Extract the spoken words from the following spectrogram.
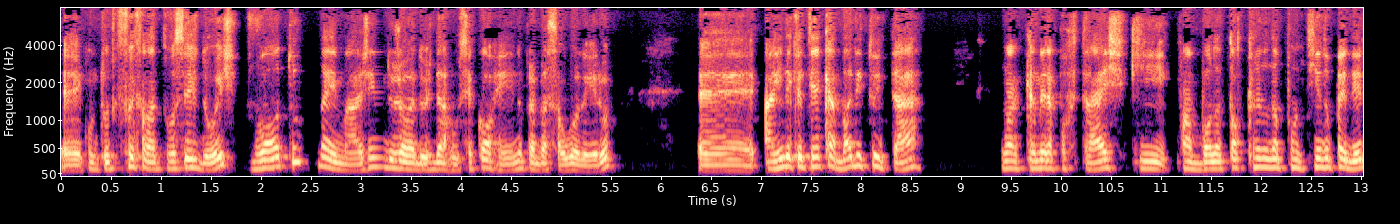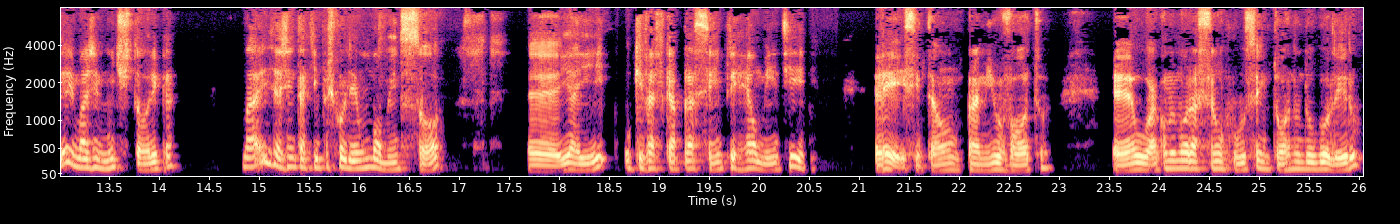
é, com tudo que foi falado por vocês dois. Voto na imagem dos jogadores da Rússia correndo para abraçar o goleiro. É, ainda que eu tenha acabado de twittar uma câmera por trás que com a bola tocando na pontinha do pé dele, é uma imagem muito histórica. Mas a gente está aqui para escolher um momento só. É, e aí, o que vai ficar para sempre realmente é esse. Então, para mim, o voto é a comemoração russa em torno do goleiro,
